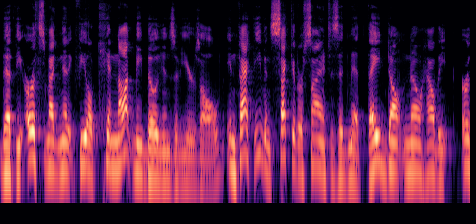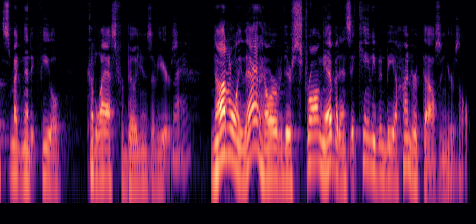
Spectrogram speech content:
that the Earth's magnetic field cannot be billions of years old. In fact, even secular scientists admit they don't know how the Earth's magnetic field could last for billions of years. Right. Not only that, however, there's strong evidence it can't even be 100,000 years old.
